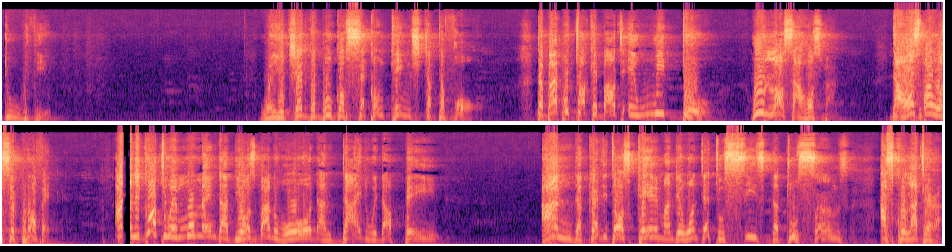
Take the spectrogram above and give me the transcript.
do with you. When you check the book of Second Kings chapter 4, the Bible talk about a widow who lost her husband. The husband was a prophet. And it got to a moment that the husband owed and died without paying. And the creditors came and they wanted to seize the two sons as collateral.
